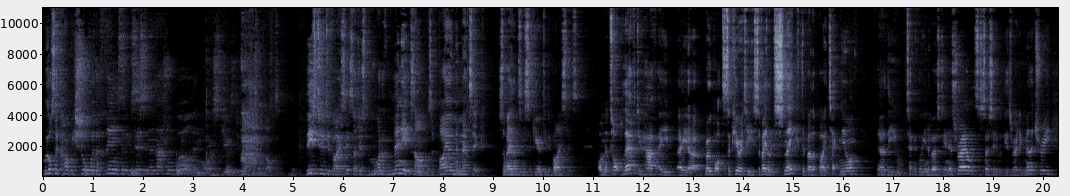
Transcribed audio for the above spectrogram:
We also can't be sure whether things that exist in the natural world anymore are security devices or not. These two devices are just one of many examples of biomimetic surveillance and security devices. On the top left, you have a, a uh, robot security surveillance snake developed by Technion, uh, the technical university in Israel. It's associated with the Israeli military.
